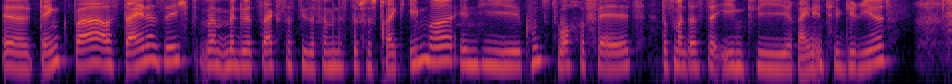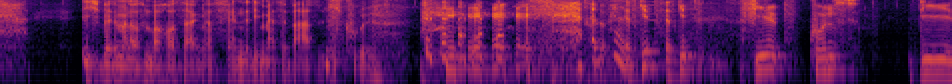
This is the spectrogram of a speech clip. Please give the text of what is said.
äh, denkbar aus deiner Sicht, wenn, wenn, du jetzt sagst, dass dieser feministische Streik immer in die Kunstwoche fällt, dass man das da irgendwie rein integriert? Ich würde mal aus dem Bauch aus sagen, das fände die Messe Basel nicht cool. also es gibt, es gibt viel Kunst, die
